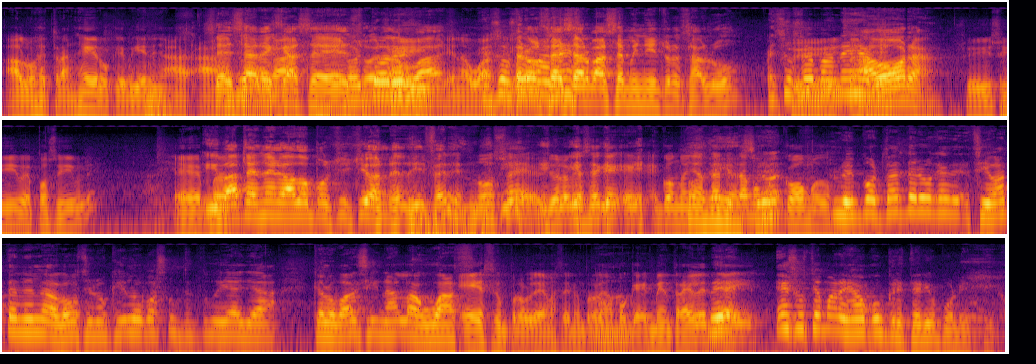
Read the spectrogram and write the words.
a los extranjeros que vienen a... a César es que hace eso Doctor, en la UAS. Sí, en la UAS, eso sí. se Pero César va a ser ministro de salud. Eso Sí, se maneja. Ahora. Sí, sí, es posible. Eh, Y pero va a tener las dos posiciones diferentes. No sé, yo lo que sé es que eh, con Doña Tati estamos muy cómodos. lo importante es que si va a tener la dos, sino quién lo va a sustituir allá, que lo va a designar la UAS. Es un problema, sería un problema, porque mientras él esté ahí, eso está manejado con criterio político.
